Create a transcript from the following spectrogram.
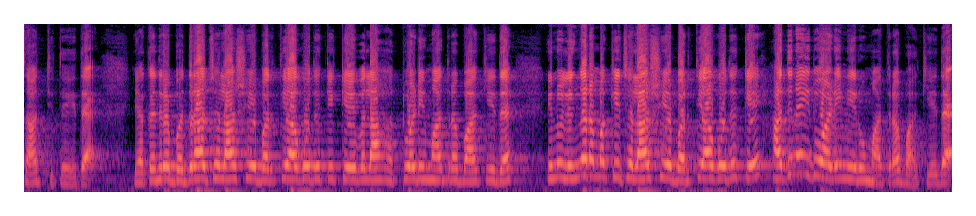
ಸಾಧ್ಯತೆ ಇದೆ. ಯಾಕಂದ್ರೆ ಭದ್ರಾ ಜಲಾಶಯ ಭರ್ತಿಯಾಗೋದಕ್ಕೆ ಕೇವಲ ಹತ್ತು ಅಡಿ ಮಾತ್ರ ಬಾಕಿ ಇದೆ. ಇನ್ನು ಲಿಂಗನಮಕ್ಕಿ ಜಲಾಶಯ ಭರ್ತಿಯಾಗೋದಕ್ಕೆ ಹದಿನೈದು ಅಡಿ ನೀರು ಮಾತ್ರ ಬಾಕಿ ಇದೆ.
